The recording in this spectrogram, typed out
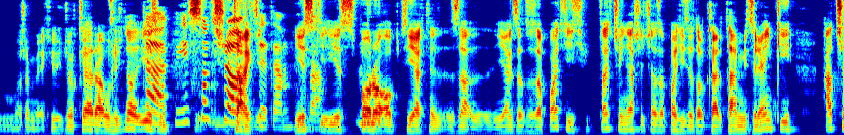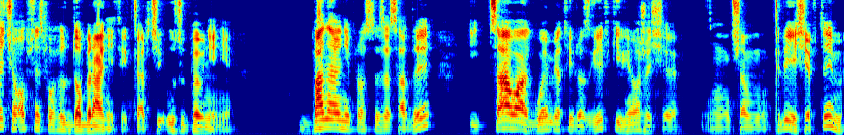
możemy jakiegoś jokera użyć. No, jest, tak, jest, są trzy tak, opcje tam. jest, chyba. jest sporo opcji, jak, ten, za, jak za to zapłacić. Tak czy inaczej trzeba zapłacić za to kartami z ręki, a trzecią opcją jest po prostu dobranie tych kart, czyli uzupełnienie. Banalnie proste zasady i cała głębia tej rozgrywki wiąże się, mm, czy tam kryje się w tym,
